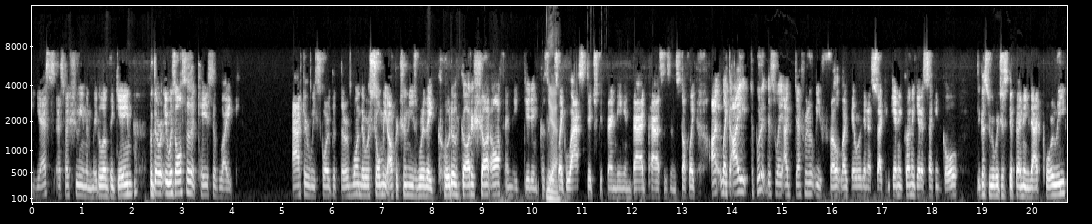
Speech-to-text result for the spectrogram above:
yes, especially in the middle of the game, but there it was also the case of like after we scored the third one, there were so many opportunities where they could have got a shot off and they didn't because it Yeah. was like last ditch defending and bad passes and stuff. Like I like I to put it this way, I definitely felt like they were gonna second gonna, gonna get a second goal because we were just defending that poorly.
